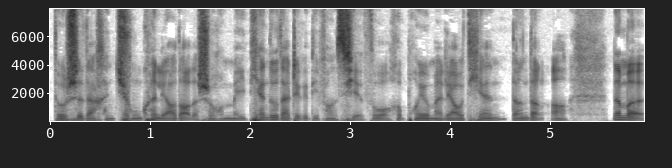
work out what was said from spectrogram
都是在很穷困潦倒的时候，每天都在这个地方写作，和朋友们聊天等等啊。那么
